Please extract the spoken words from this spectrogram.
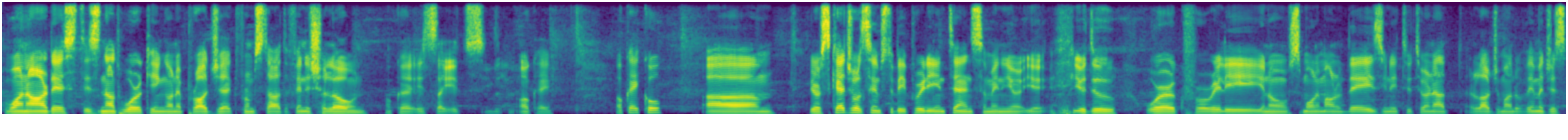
one artist is not working on a project from start to finish alone. Okay, it's like it's okay, okay, cool. Um, your schedule seems to be pretty intense. I mean, you you you do work for really you know small amount of days. You need to turn out a large amount of images.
